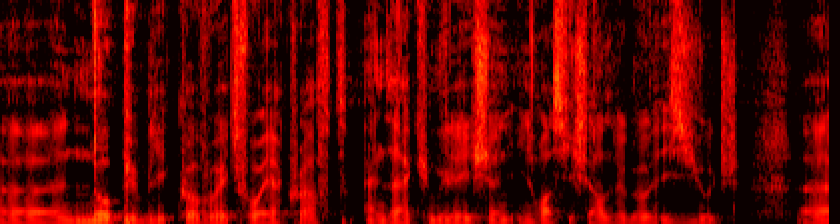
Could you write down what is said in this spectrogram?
Uh, no public coverage for aircraft, and the accumulation in Roissy Charles de Gaulle is huge. Uh,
